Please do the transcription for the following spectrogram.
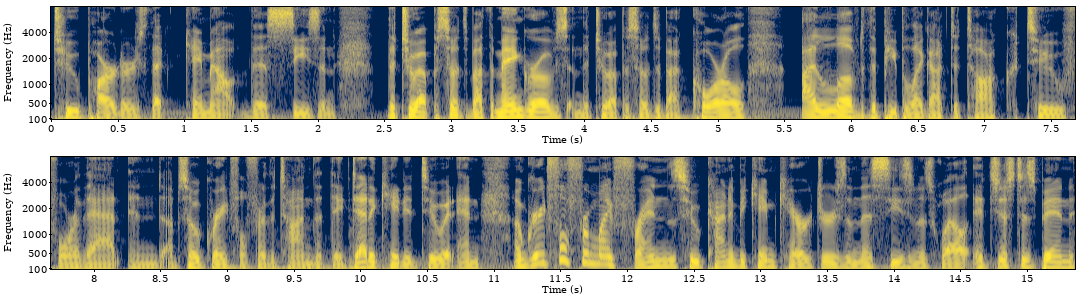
two parters that came out this season the two episodes about the mangroves and the two episodes about coral. I loved the people I got to talk to for that, and I'm so grateful for the time that they dedicated to it. And I'm grateful for my friends who kind of became characters in this season as well. It just has been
